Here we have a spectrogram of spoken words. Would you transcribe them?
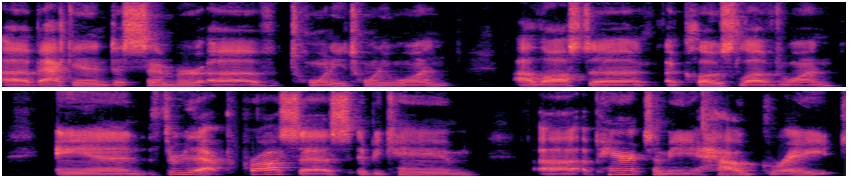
uh, back in December of 2021. I lost a, a close loved one. And through that process, it became uh, apparent to me how great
